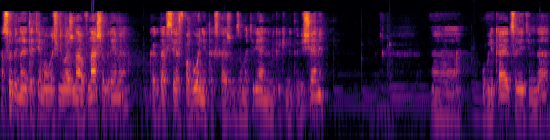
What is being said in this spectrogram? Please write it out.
Особенно эта тема очень важна в наше время, когда все в погоне, так скажем, за материальными какими-то вещами, э, увлекаются этим, да,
